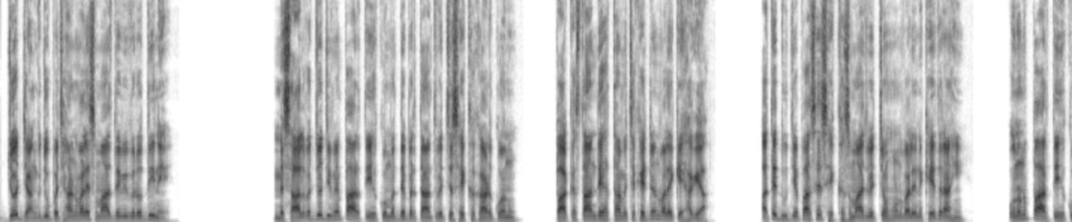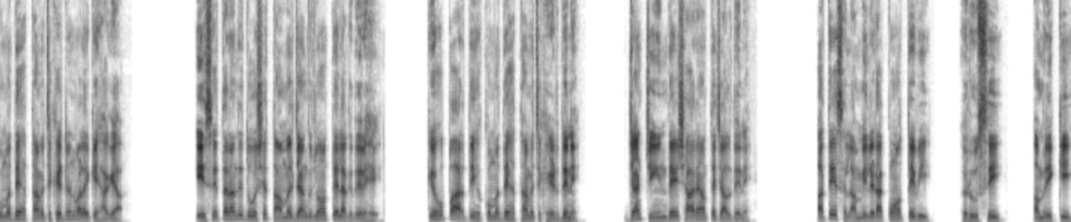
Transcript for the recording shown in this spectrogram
ਜੋ ਜੰਗਜੂ ਪਛਾਣ ਵਾਲੇ ਸਮਾਜ ਦੇ ਵੀ ਵਿਰੋਧੀ ਨੇ। ਮਿਸਾਲ ਵਜੋਂ ਜਿਵੇਂ ਭਾਰਤੀ ਹਕੂਮਤ ਦੇ ਬਿਰਤਾਂਤ ਵਿੱਚ ਸਿੱਖ ਖਾੜਕੂਆਂ ਨੂੰ ਪਾਕਿਸਤਾਨ ਦੇ ਹੱਥਾਂ ਵਿੱਚ ਖੇਡਣ ਵਾਲੇ ਕਿਹਾ ਗਿਆ ਅਤੇ ਦੂਜੇ ਪਾਸੇ ਸਿੱਖ ਸਮਾਜ ਵਿੱਚੋਂ ਹੋਣ ਵਾਲੇ ਨਖੇਧ ਰਾਹੀਂ ਉਹਨਾਂ ਨੂੰ ਭਾਰਤੀ ਹਕੂਮਤ ਦੇ ਹੱਥਾਂ ਵਿੱਚ ਖੇਡਣ ਵਾਲੇ ਕਿਹਾ ਗਿਆ। ਇਸੇ ਤਰ੍ਹਾਂ ਦੇ ਦੋਸ਼ ਤਾਮਿਲ ਜੰਗਜੂਆਂ ਉੱਤੇ ਲੱਗਦੇ ਰਹੇ ਕਿ ਉਹ ਭਾਰਤੀ ਹਕੂਮਤ ਦੇ ਹੱਥਾਂ ਵਿੱਚ ਖੇਡਦੇ ਨੇ ਜਾਂ ਚੀਨ ਦੇ ਇਸ਼ਾਰਿਆਂ ਉੱਤੇ ਚੱਲਦੇ ਨੇ ਅਤੇ ਇਸਲਾਮੀ ਲੜਾਕੂਆਂ ਉੱਤੇ ਵੀ ਰੂਸੀ, ਅਮਰੀਕੀ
